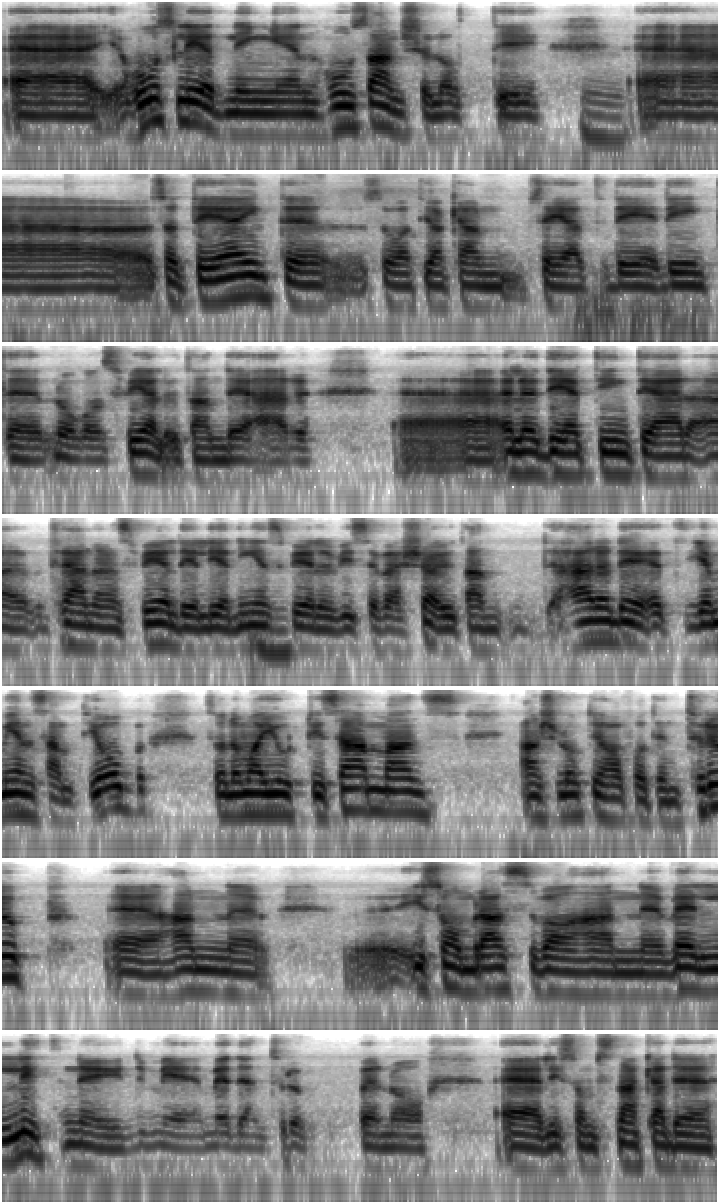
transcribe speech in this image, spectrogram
uh, hos ledningen, hos Ancelotti. Mm. Uh, så det är inte så att jag kan säga att det, det är inte någons fel utan det är Eh, eller det inte är, är tränarens fel, det är ledningens fel eller vice versa. Utan här är det ett gemensamt jobb som de har gjort tillsammans. Ancelotti har fått en trupp. Eh, han, eh, I somras var han väldigt nöjd med, med den truppen och eh, liksom snackade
